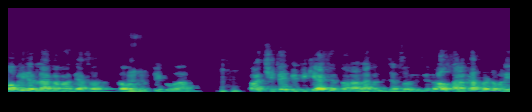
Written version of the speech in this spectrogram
पब्लिक ल्याबमा पनि दिएको छ गभर्मेन्ट टेकुमा तर छिट्टै बिपी क्यासेस धरालाई पनि जस्तो आउटसाइड काठमाडौँ पनि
